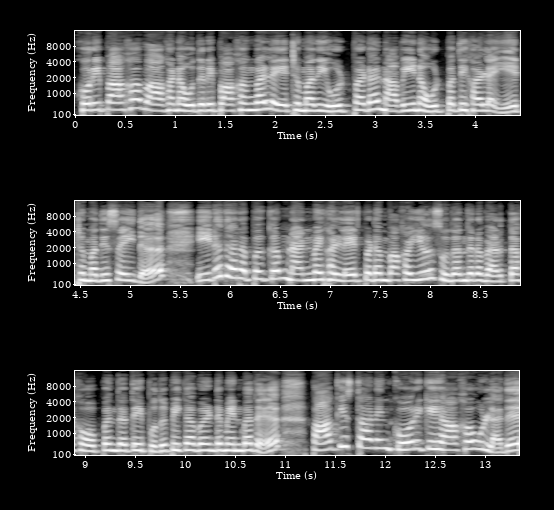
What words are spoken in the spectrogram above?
குறிப்பாக வாகன உதிரி பாகங்கள் ஏற்றுமதி உட்பட நவீன உற்பத்திகளை ஏற்றுமதி செய்து இருதரப்புக்கும் நன்மைகள் ஏற்படும் வகையில் சுதந்திர வர்த்தக ஒப்பந்தத்தை புதுப்பிக்க வேண்டும் என்பது பாகிஸ்தானின் கோரிக்கையாக உள்ளது.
